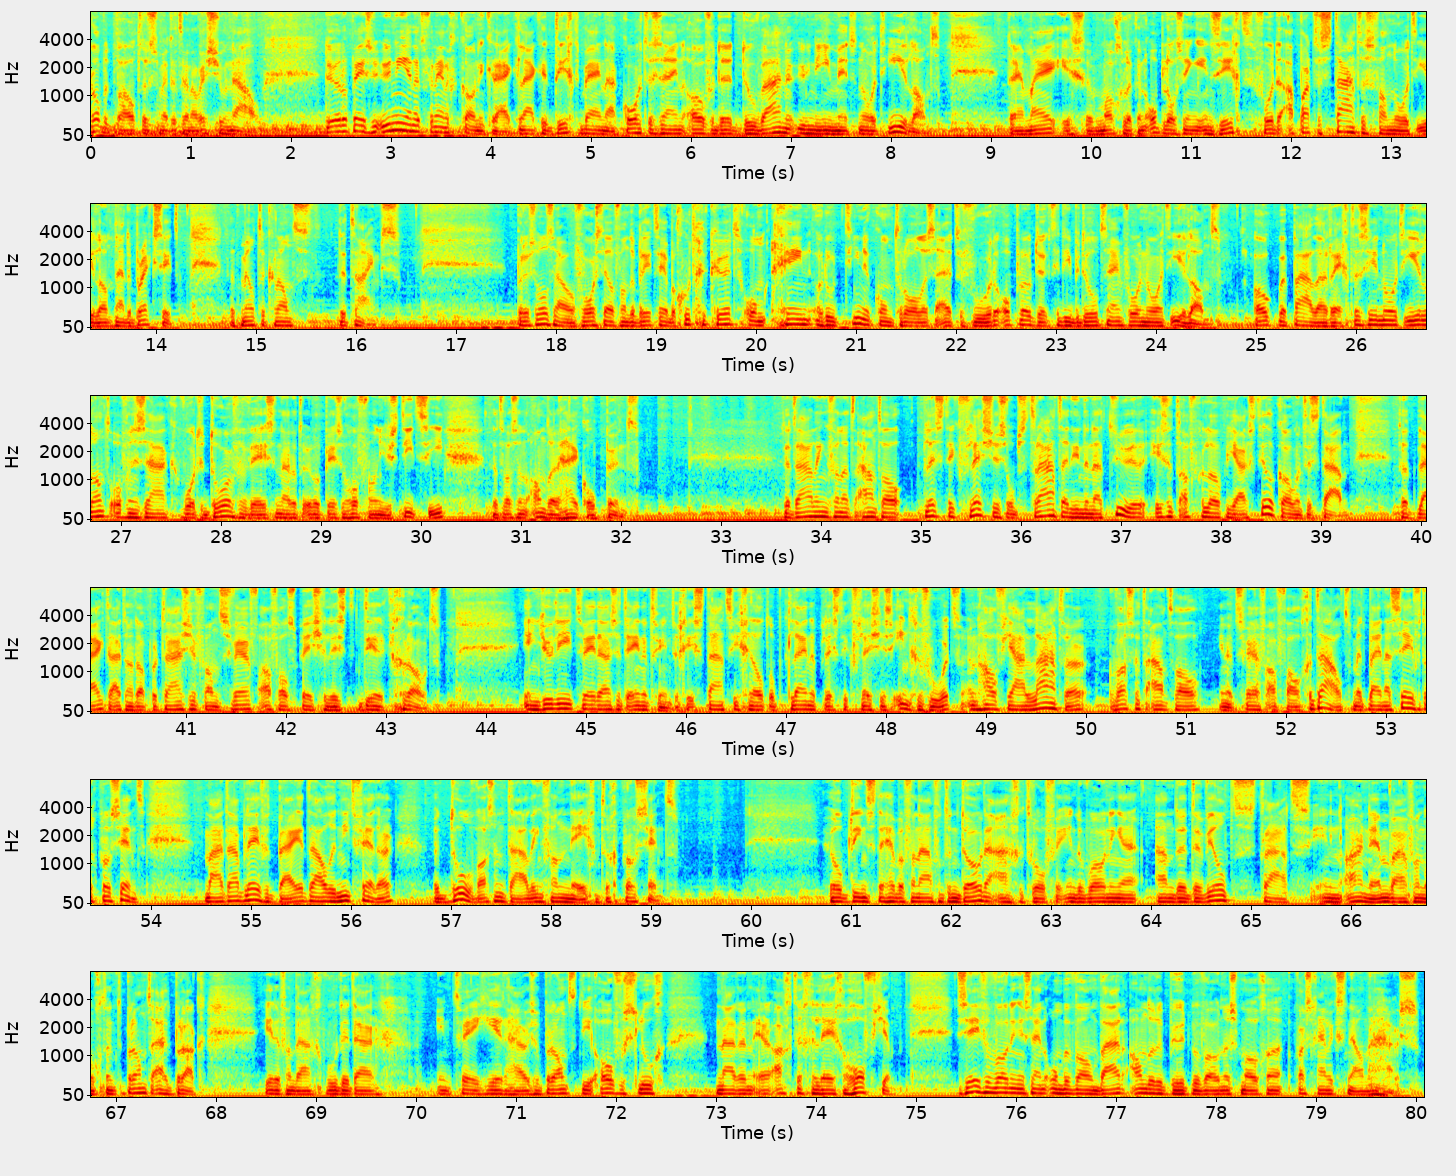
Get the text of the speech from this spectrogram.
Robert Baltus met het NOS Journaal. De Europese Unie en het Verenigd Koninkrijk lijken dicht bij een akkoord te zijn... over de douane-Unie met Noord-Ierland. Daarmee is er mogelijk een oplossing in zicht... voor de aparte status van Noord-Ierland na de brexit. Dat meldt de krant The Times. Brussel zou een voorstel van de Britten hebben goedgekeurd... om geen routinecontroles uit te voeren op producten die bedoeld zijn voor Noord-Ierland. Ook bepalen rechters in Noord-Ierland of een zaak wordt doorverwezen naar het Europese Hof van Justitie. Dat was een ander heikel punt. De daling van het aantal plastic flesjes op straat en in de natuur is het afgelopen jaar stil komen te staan. Dat blijkt uit een rapportage van zwerfafvalspecialist Dirk Groot. In juli 2021 is statiegeld op kleine plastic flesjes ingevoerd. Een half jaar later was het aantal in het zwerfafval gedaald met bijna 70 procent. Maar daar bleef het bij, het daalde niet verder. Het doel was een daling van 90 procent. Hulpdiensten hebben vanavond een dode aangetroffen in de woningen aan de De Wildstraat in Arnhem... waar vanochtend brand uitbrak. Eerder vandaag woedde daar in twee herenhuizen brand die oversloeg naar een erachter gelegen hofje. Zeven woningen zijn onbewoonbaar. Andere buurtbewoners mogen waarschijnlijk snel naar huis.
